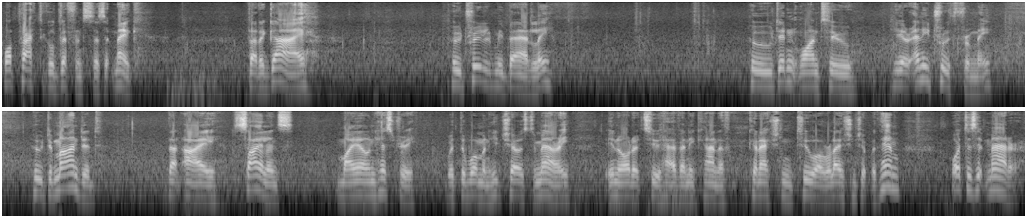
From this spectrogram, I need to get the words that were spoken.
what practical difference does it make that a guy who treated me badly, who didn't want to hear any truth from me, who demanded that I silence my own history with the woman he chose to marry in order to have any kind of connection to or relationship with him, what does it matter?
